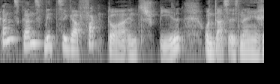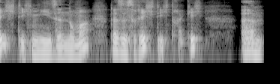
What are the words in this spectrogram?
ganz, ganz witziger Faktor ins Spiel und das ist eine richtig miese Nummer, das ist richtig dreckig. Ähm,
